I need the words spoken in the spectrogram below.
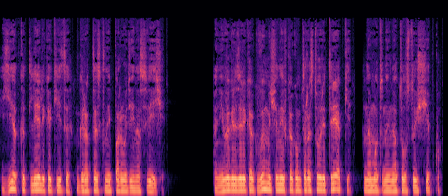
едко тлели какие-то гротескные пародии на свечи. Они выглядели как вымоченные в каком-то растворе тряпки, намотанные на толстую щепку,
